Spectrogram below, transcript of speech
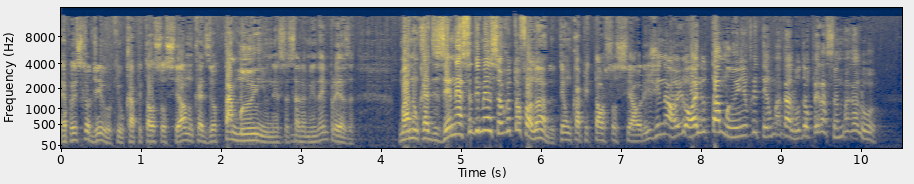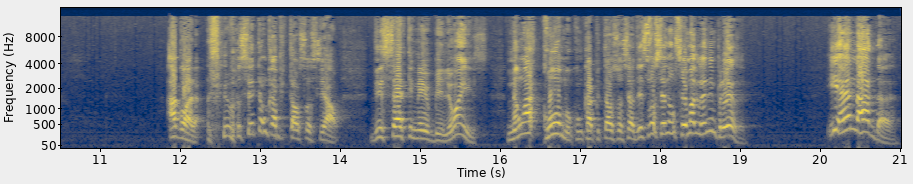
É por isso que eu digo que o capital social não quer dizer o tamanho necessariamente da empresa. Mas não quer dizer nessa dimensão que eu estou falando. Tem um capital social original e olha o tamanho que tem o Magalu da operação do Magalu. Agora, se você tem um capital social de 7,5 bilhões, não há como, com um capital social desse, você não ser uma grande empresa. E é nada.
